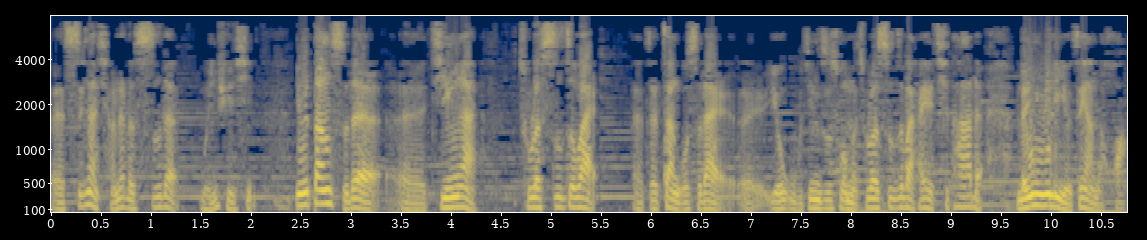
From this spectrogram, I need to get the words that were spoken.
呃，实际上强调的诗的文学性。因为当时的呃经啊，除了诗之外，呃，在战国时代，呃，有五经之说嘛，除了诗之外，还有其他的。《论语》里有这样的话，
